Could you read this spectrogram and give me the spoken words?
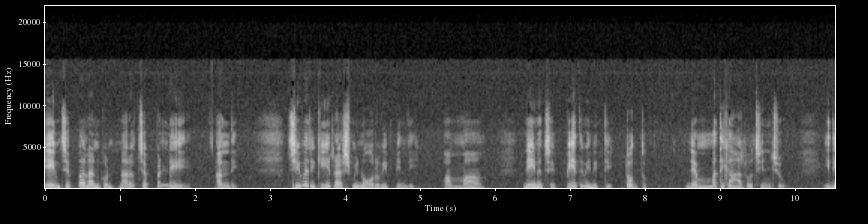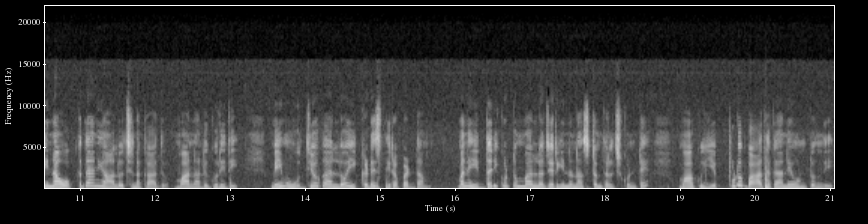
ఏం చెప్పాలనుకుంటున్నారో చెప్పండి అంది. చివరికి రష్మి నోరు విప్పింది. అమ్మా నేను చెప్పేది విని తిట్టొద్దు. నెమ్మదిగా ఆలోచించు. ఇది నా ఒక్కదాని ఆలోచన కాదు మా నలుగురిది. మేము ఉద్యోగాల్లో ఇక్కడే స్థిరపడ్డాం. మన ఇద్దరి కుటుంబాల్లో జరిగిన నష్టం తలుచుకుంటే మాకు ఎప్పుడు బాధగానే ఉంటుంది.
